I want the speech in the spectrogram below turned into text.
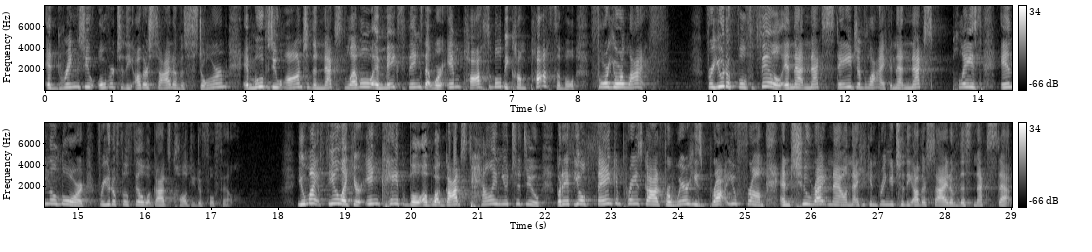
It brings you over to the other side of a storm. It moves you on to the next level. It makes things that were impossible become possible for your life. For you to fulfill in that next stage of life, in that next place in the Lord, for you to fulfill what God's called you to fulfill. You might feel like you're incapable of what God's telling you to do, but if you'll thank and praise God for where He's brought you from and to right now, and that He can bring you to the other side of this next step,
